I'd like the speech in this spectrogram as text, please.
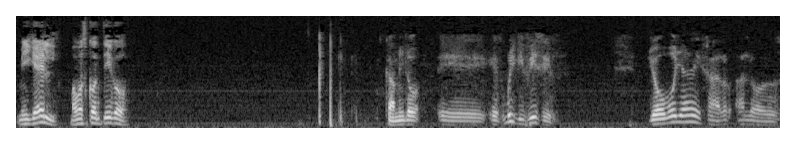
Miguel, vamos contigo. Camilo, eh, es muy difícil. Yo voy a dejar a los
